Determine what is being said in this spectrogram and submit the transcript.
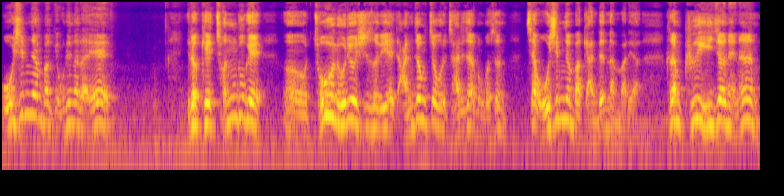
50년밖에 우리나라에 이렇게 전국에 어, 좋은 의료시설이 안정적으로 자리 잡은 것은 채 50년밖에 안 된단 말이야. 그럼 그 이전에는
